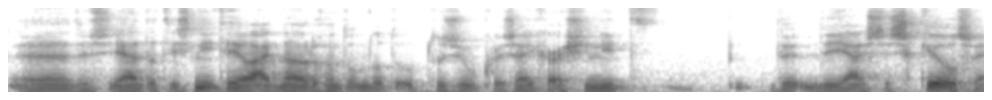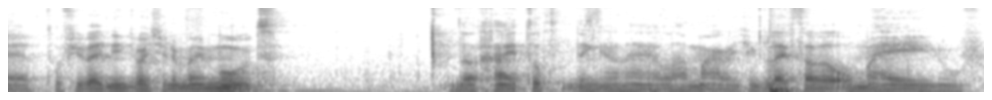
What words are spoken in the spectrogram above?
Eh, dus ja, dat is niet heel uitnodigend om dat op te zoeken. Zeker als je niet de, de juiste skills hebt of je weet niet wat je ermee moet. Dan ga je toch denken, nou ja, laat maar, weet je, ik leef daar wel omheen. Of,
